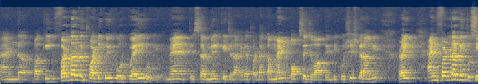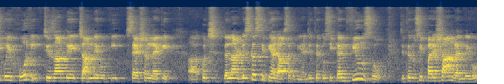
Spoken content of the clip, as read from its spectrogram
ਐਂਡ uh, ਬਾਕੀ ਫਰਦਰ ਵੀ ਤੁਹਾਡੀ ਕੋਈ ਹੋਰ ਕੁਐਰੀ ਹੋਵੇ, ਮੈਂ ਤੇ ਸਰ ਮਿਲ ਕੇ ਜਿਹੜਾ ਹੈਗਾ ਤੁਹਾਡਾ ਕਮੈਂਟ ਬਾਕਸ 'ਤੇ ਜਵਾਬ ਦੇਣ ਦੀ ਕੋਸ਼ਿਸ਼ ਕਰਾਂਗੇ ਰਾਈਟ ਐਂਡ ਫਰਦਰ ਵੀ ਤੁਸੀਂ ਕੋਈ ਹੋਰ ਵੀ ਚੀਜ਼ਾਂ ਤੇ ਚਾਹੁੰਦੇ ਹੋ ਕਿ ਸੈਸ਼ਨ ਲੈ ਕੇ ਕੁਝ ਗੱਲਾਂ ਡਿਸਕਸ ਕੀਤੀਆਂ ਜਾ ਸਕਦੀਆਂ, ਜਿੱਥੇ ਤੁਸੀਂ ਕਨਫਿਊਜ਼ ਹੋ ਜਿੱਥੇ ਤੁਸੀਂ ਪਰੇਸ਼ਾਨ ਰਹਿੰਦੇ ਹੋ,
